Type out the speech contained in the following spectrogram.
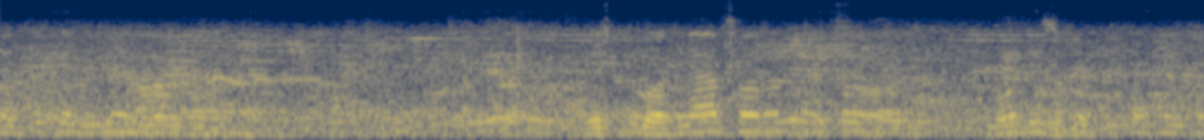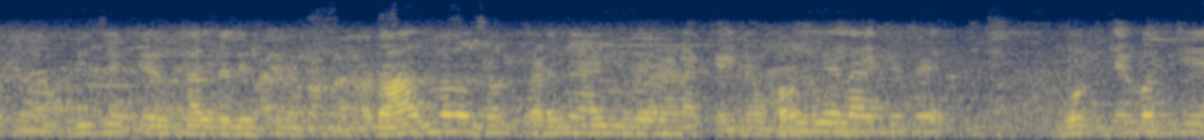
ಪತ್ರಿಕೆಯಲ್ಲಿ ನೋಡಿ ಎಷ್ಟು ಹದಿನಾರು ಸಾವಿರ ಎಷ್ಟು ನೋಟಿಸ್ ಕೊಟ್ಟಿರ್ತಕ್ಕಂಥದ್ದು ಬಿ ಜೆ ಪಿಯ ಕಾಲದಲ್ಲಿ ಇತ್ತು. ಅದಾದ್ಮೇಲೆ ಒಂದು ಸ್ವಲ್ಪ ಕಡಿಮೆ ಆಗಿದೆ ಅವ್ರಿಗೇನಾಗಿದೆ ಓಟ್ ಬಗ್ಗೆ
